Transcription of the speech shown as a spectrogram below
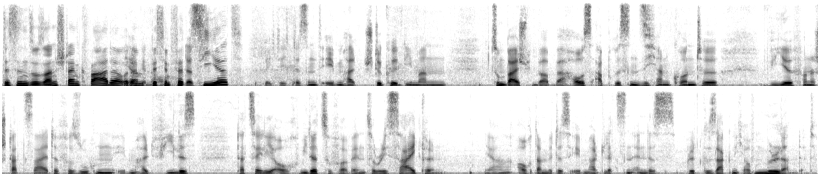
das sind so Sandsteinquader oder ja, genau. ein bisschen verziert. Das, richtig, das sind eben halt Stücke, die man zum Beispiel bei Hausabrissen sichern konnte. Wir von der Stadtseite versuchen eben halt vieles tatsächlich auch wiederzuverwenden, zu recyceln. Ja, auch damit es eben halt letzten Endes, blöd gesagt, nicht auf dem Müll landet.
